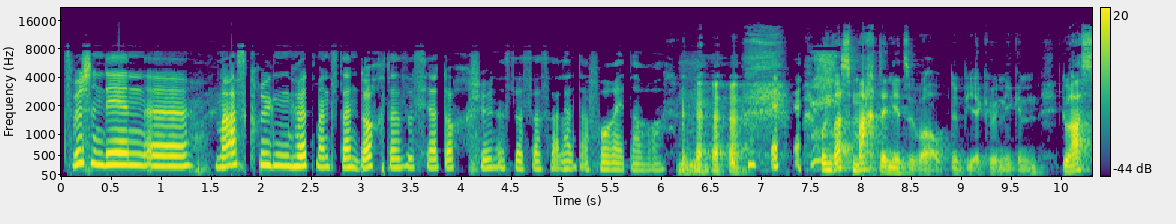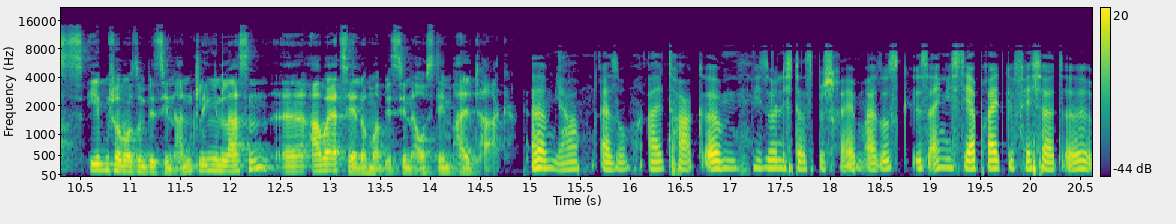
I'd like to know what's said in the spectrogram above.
zwischen den äh, Maßkrügen hört man es dann doch, dass es ja doch schön ist, dass das Saarland der Vorreiter war. Und was macht denn jetzt überhaupt eine Bierkönigin? Du hast es eben schon mal so ein bisschen anklingen lassen, äh, aber erzähl doch mal ein bisschen aus dem Alltag. Ähm, ja, also Alltag, ähm, wie soll ich das beschreiben? Also es ist eigentlich sehr breit gefächert. Äh,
